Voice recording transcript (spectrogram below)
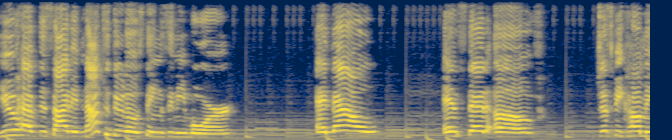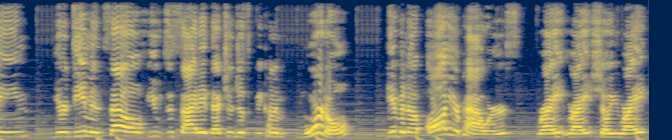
you have decided not to do those things anymore. And now, instead of just becoming your demon self, you've decided that you're just becoming mortal, giving up all your powers, right? Right? Show you right?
